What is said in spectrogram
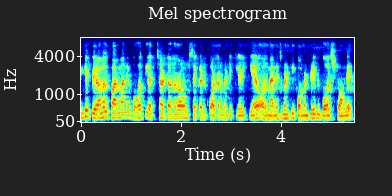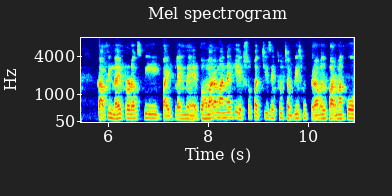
देखिए पिरामल फार्मा ने बहुत ही अच्छा टर्न अराउंड सेकंड क्वार्टर में डिक्लेयर किया है और मैनेजमेंट की कमेंट्री भी बहुत स्ट्रांग है। काफ़ी नए प्रोडक्ट्स भी पाइपलाइन में है। तो हमारा मानना है कि 125 126 में पिरामल फार्मा को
